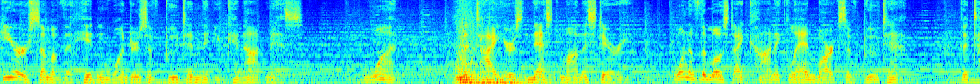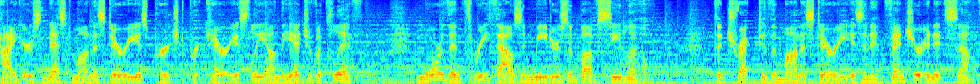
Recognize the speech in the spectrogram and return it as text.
Here are some of the hidden wonders of Bhutan that you cannot miss. 1. The Tiger's Nest Monastery, one of the most iconic landmarks of Bhutan. The Tiger's Nest Monastery is perched precariously on the edge of a cliff, more than 3,000 meters above sea level. The trek to the monastery is an adventure in itself,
